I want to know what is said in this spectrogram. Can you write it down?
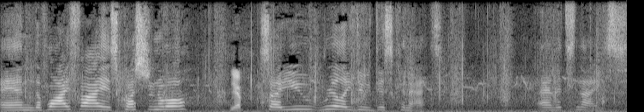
and the Wi-Fi is questionable. Yep. So you really do disconnect. And it's nice.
